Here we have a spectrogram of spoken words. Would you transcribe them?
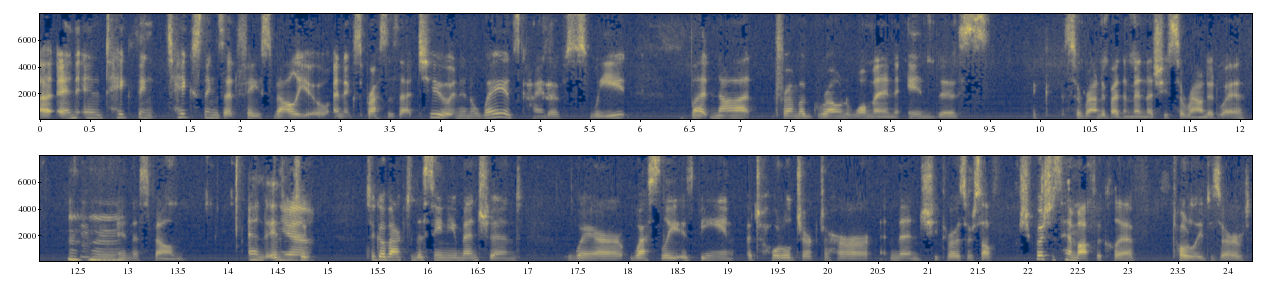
uh, and and take thing takes things at face value and expresses that too and in a way it's kind of sweet but not from a grown woman in this like, surrounded by the men that she's surrounded with Mhm. in this film. And it, Yeah. to, to go back to the scene you mentioned where Westley is being a total jerk to her, and then she throws herself, she pushes him off the cliff, totally deserved.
